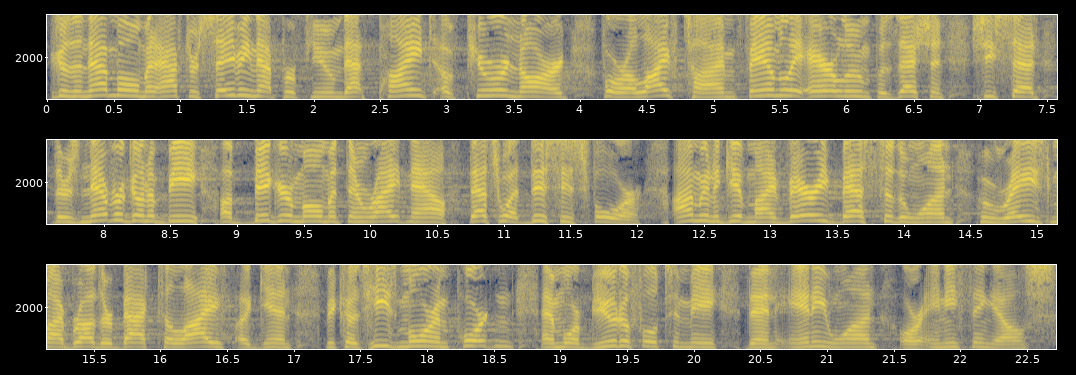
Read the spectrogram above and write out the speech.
Because in that moment, after saving that perfume, that pint of pure nard for a lifetime, family heirloom possession, she said, There's never going to be a bigger moment than right now. That's what this is for. I'm going to give my very best to the one who raised my brother back to life again because he's more important and more beautiful to me than anyone or anything else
